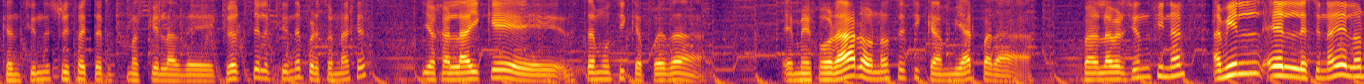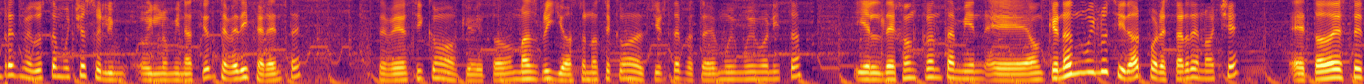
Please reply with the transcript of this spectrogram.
canción de Street Fighter más que la de, creo que selección de personajes. Y ojalá y que esta música pueda eh, mejorar o no sé si cambiar para, para la versión final. A mí el, escenario de Londres me gusta mucho su iluminación, se ve diferente. Se ve así como que todo más brilloso, no sé cómo decirte, pero se ve muy muy bonito. Y el de Hong Kong también, eh, aunque no es muy lucidor por estar de noche, eh, todo este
